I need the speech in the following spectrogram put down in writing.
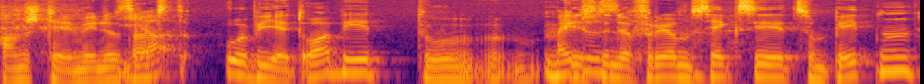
anstellen? Wenn du sagst, Urbi et Orbi, du Mei, gehst in der Früh um 6 Uhr zum Beten,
